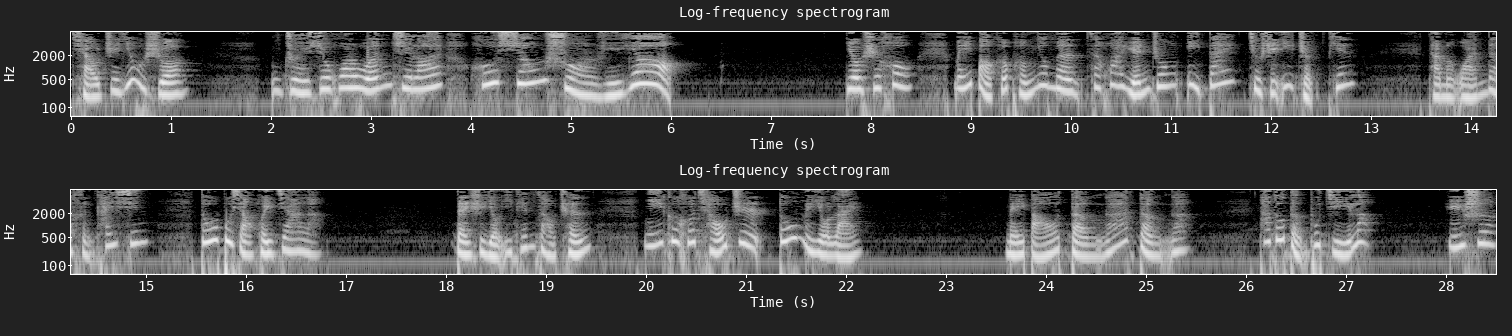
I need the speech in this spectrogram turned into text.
乔治又说：“这些花闻起来和香水一样。”有时候，美宝和朋友们在花园中一待就是一整天，他们玩得很开心。都不想回家了。但是有一天早晨，尼克和乔治都没有来。美宝等啊等啊，他都等不及了，于是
